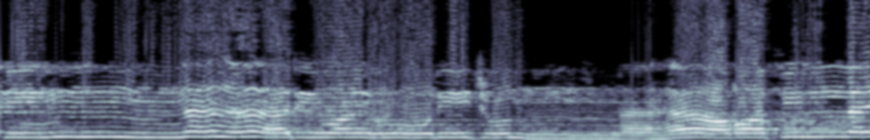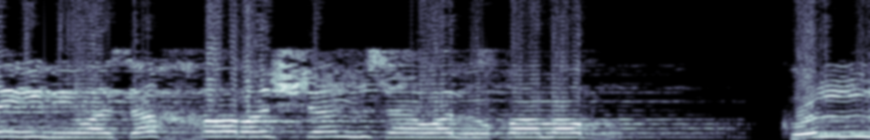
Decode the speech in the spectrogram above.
في النهار ويولج النهار في الليل وسخر الشمس والقمر كل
